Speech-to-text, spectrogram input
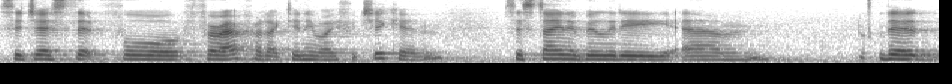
suggests that for, for our product anyway, for chicken, sustainability, um, the,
